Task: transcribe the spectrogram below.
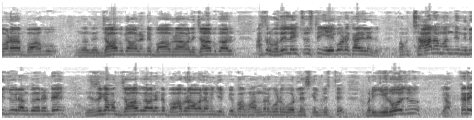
కూడా బాబు జాబ్ కావాలంటే బాబు రావాలి జాబ్ కావాలి. అసలు వదిలే చూస్తే ఏ కూడా కాలేదు పాపం చాలా మంది నిరుద్యోగులు అనుకున్నారంటే నిజంగా మాకు జాబ్ కావాలంటే బాబు రావాలని చెప్పి పాపం అందరూ కూడా ఓట్లేసి గెలిపిస్తే మరి ఈ రోజు ఒక్కరే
